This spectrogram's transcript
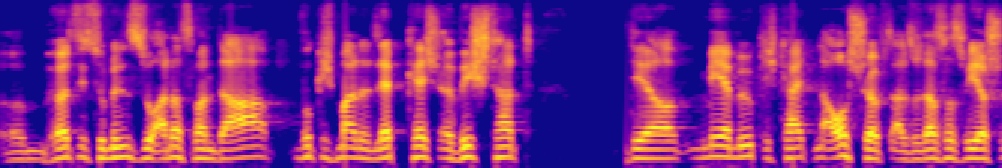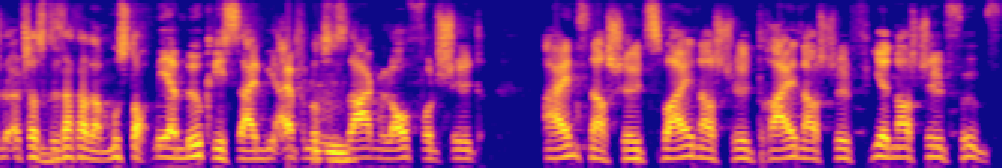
Ähm, hört sich zumindest so an, dass man da wirklich mal einen Lab-Cache erwischt hat, der mehr Möglichkeiten ausschöpft. Also das, was wir ja schon öfters gesagt haben, da muss doch mehr möglich sein, wie einfach nur zu Mhm. sagen, Lauf von Schild 1 nach Schild 2, nach Schild 3, nach Schild 4, nach Schild 5.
